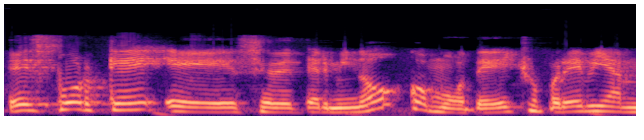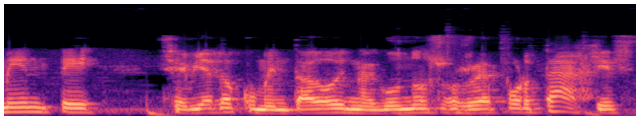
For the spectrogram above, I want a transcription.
es porque eh, se determinó, como de hecho previamente se había documentado en algunos reportajes,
